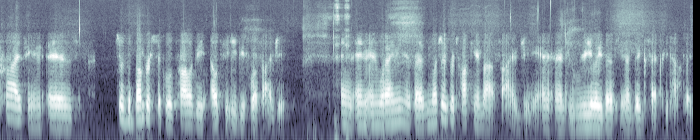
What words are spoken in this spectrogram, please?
surprising is so the bumper sticker will probably be LTE before 5G. And, and and what I mean is that as much as we're talking about 5G and, and it's really this you know big sexy topic,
